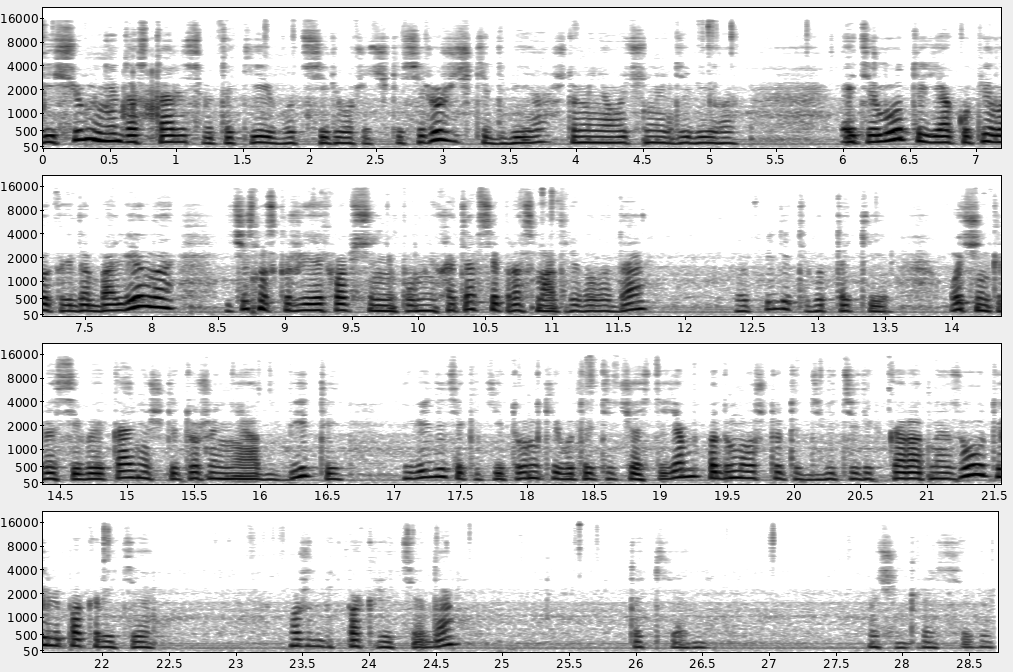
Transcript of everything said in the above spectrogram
Еще мне достались вот такие вот сережечки. Сережечки две, что меня очень удивило. Эти лоты я купила, когда болела. И, честно скажу, я их вообще не помню. Хотя все просматривала, да. Вот видите, вот такие. Очень красивые камешки, тоже не отбиты. И видите, какие тонкие вот эти части. Я бы подумала, что это 9-каратное золото или покрытие. Может быть покрытие, да? Такие они. Очень красивые.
